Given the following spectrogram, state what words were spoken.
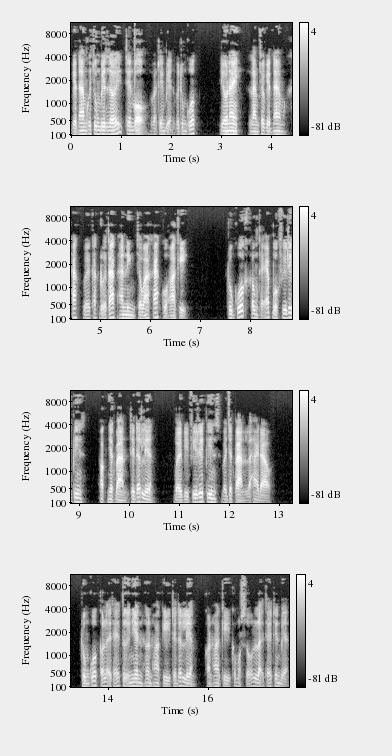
Việt Nam có chung biên giới trên bộ và trên biển với Trung Quốc. Điều này làm cho Việt Nam khác với các đối tác an ninh châu Á khác của Hoa Kỳ. Trung Quốc không thể ép buộc Philippines hoặc Nhật Bản trên đất liền, bởi vì Philippines và Nhật Bản là hải đảo. Trung Quốc có lợi thế tự nhiên hơn Hoa Kỳ trên đất liền, còn Hoa Kỳ có một số lợi thế trên biển.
